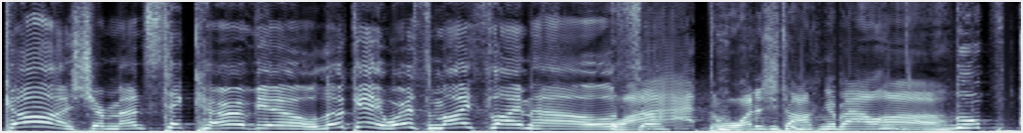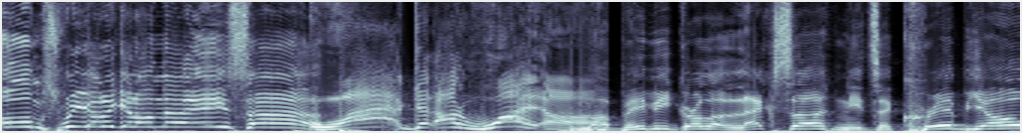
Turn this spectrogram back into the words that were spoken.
gosh, your mans take care of you. Lukey, where's my slime house? What? What is she talking about? Uh, Goop. We gotta get on that ASAP. what? Get on what? Uh, My baby girl Alexa needs a crib, yo. ew.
